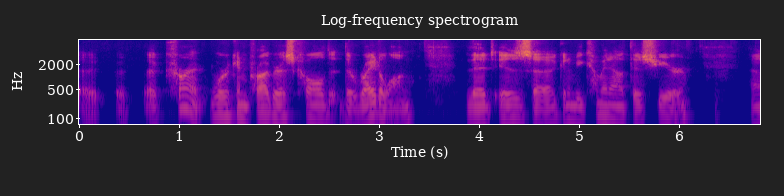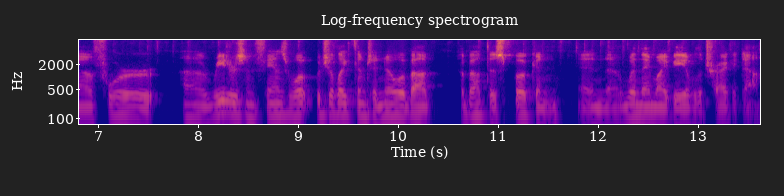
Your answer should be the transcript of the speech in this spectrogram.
a, a, current work in progress called the Ride Along that is uh, going to be coming out this year. Uh, for uh, readers and fans, what would you like them to know about about this book and and uh, when they might be able to track it down?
